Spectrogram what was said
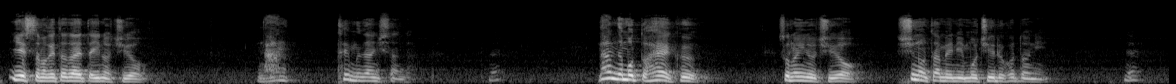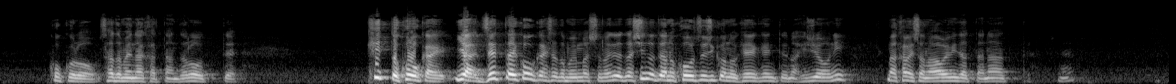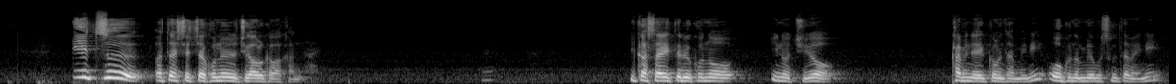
イエス様がいただいた命を。なんて無駄にしたんだ、ね、なんでもっと早くその命を主のために用いることに、ね、心を定めなかったんだろうってきっと後悔。いや絶対後悔したと思いますので私にとってあの交通事故の経験というのは非常に、まあ、神様の憐れみだったなって、ね、いつ私たちはこの命がおるか分かんない生かされているこの命を神の栄光のために多くの実を結ぶために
